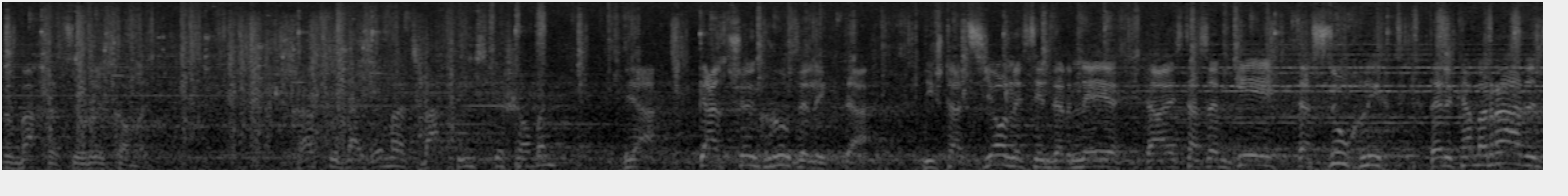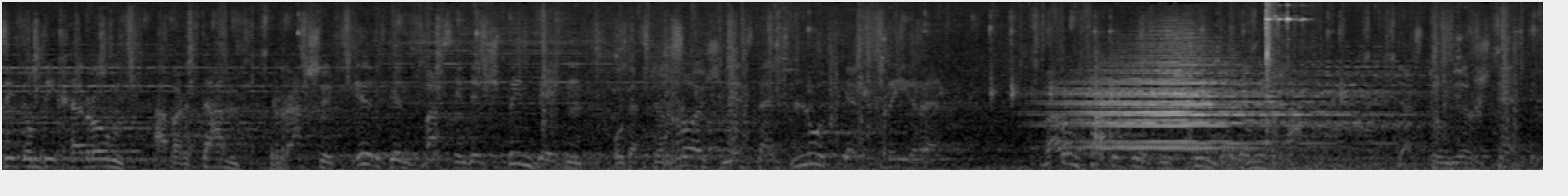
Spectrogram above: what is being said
Der Wache zurückkommen. Hast du da jemals Wachdienst geschoben? Ja, ganz schön gruselig da. Die Station ist in der Nähe, da ist das MG, das Suchlicht, deine Kameraden sind um dich herum. Aber dann raschelt irgendwas in den Spinnweben und das Geräusch lässt dein Blut gefrieren. Warum fackelt ihr die Spinnwege nicht ab? Das tun wir ständig.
